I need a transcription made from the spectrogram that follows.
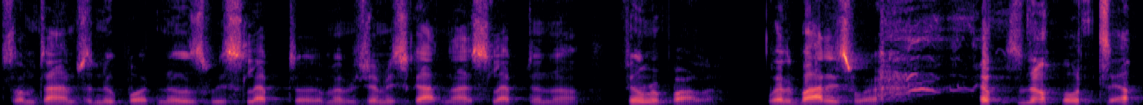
sometimes in Newport News, we slept, uh, remember Jimmy Scott and I slept in a funeral parlor where the bodies were. there was no hotel.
